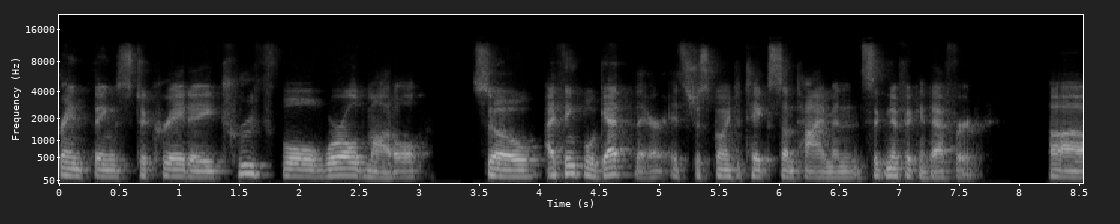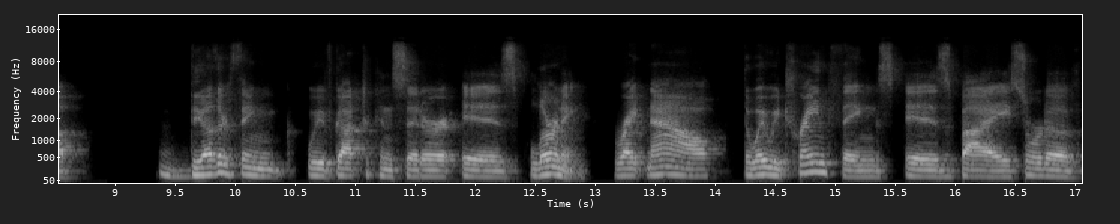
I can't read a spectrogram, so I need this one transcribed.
train things to create a truthful world model. So I think we'll get there. It's just going to take some time and significant effort. Uh, the other thing we've got to consider is learning. Right now, the way we train things is by sort of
